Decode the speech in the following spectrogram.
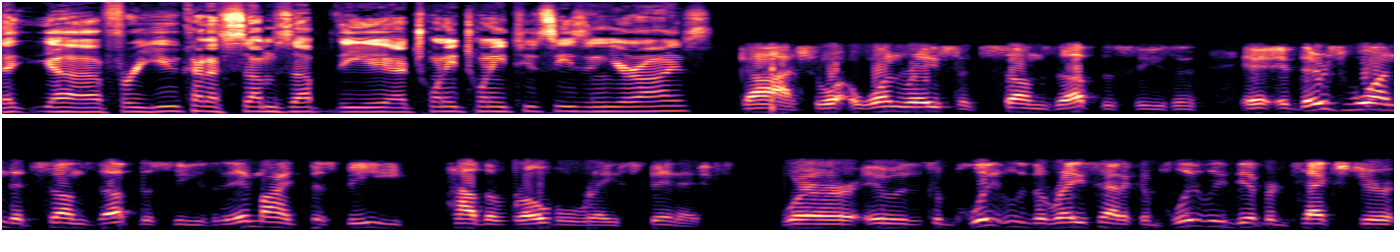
that uh, for you kind of sums up the uh, 2022 season in your eyes? Gosh, one race that sums up the season. If there's one that sums up the season, it might just be how the Roval race finished, where it was completely the race had a completely different texture,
